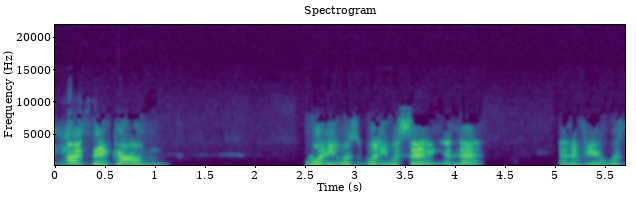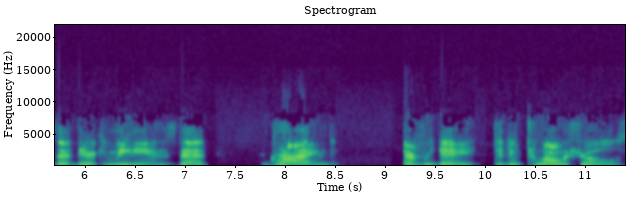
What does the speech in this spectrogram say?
He, I think um, what he was what he was saying in that interview was that they're comedians that grind every day to do two hour shows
